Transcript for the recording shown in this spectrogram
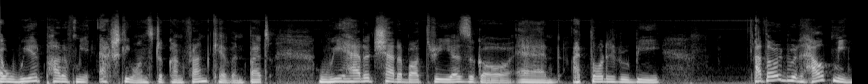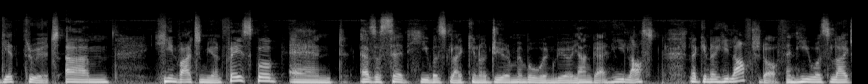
a weird part of me actually wants to confront Kevin, but we had a chat about three years ago, and I thought it would be, I thought it would help me get through it. Um, he invited me on Facebook, and as I said, he was like, you know, do you remember when we were younger? And he laughed, like, you know, he laughed it off, and he was like,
